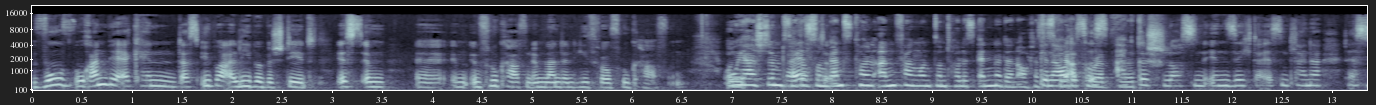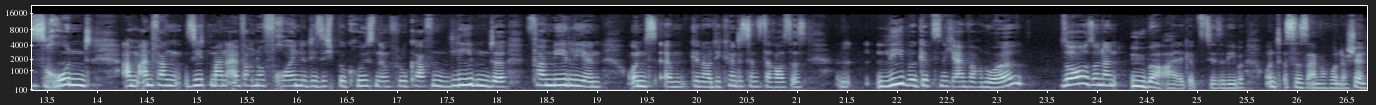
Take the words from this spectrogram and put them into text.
wo, woran wir erkennen, dass überall Liebe besteht, ist im äh, im, im Flughafen, im London Heathrow Flughafen. oh Und ja, stimmt. Das hat auch so einen ganz tollen Anfang und so ein tolles Ende dann auch, dass Genau, es das ist wird. abgeschlossen in sich. Da ist ein kleiner, da ist es rund. Am Anfang sieht man einfach nur Freunde, die sich begrüßen im Flughafen, Liebende, Familien. Und ähm, genau, die Quintessenz daraus ist, Liebe gibt's nicht einfach nur so, sondern überall gibt's diese Liebe. Und es ist einfach wunderschön.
